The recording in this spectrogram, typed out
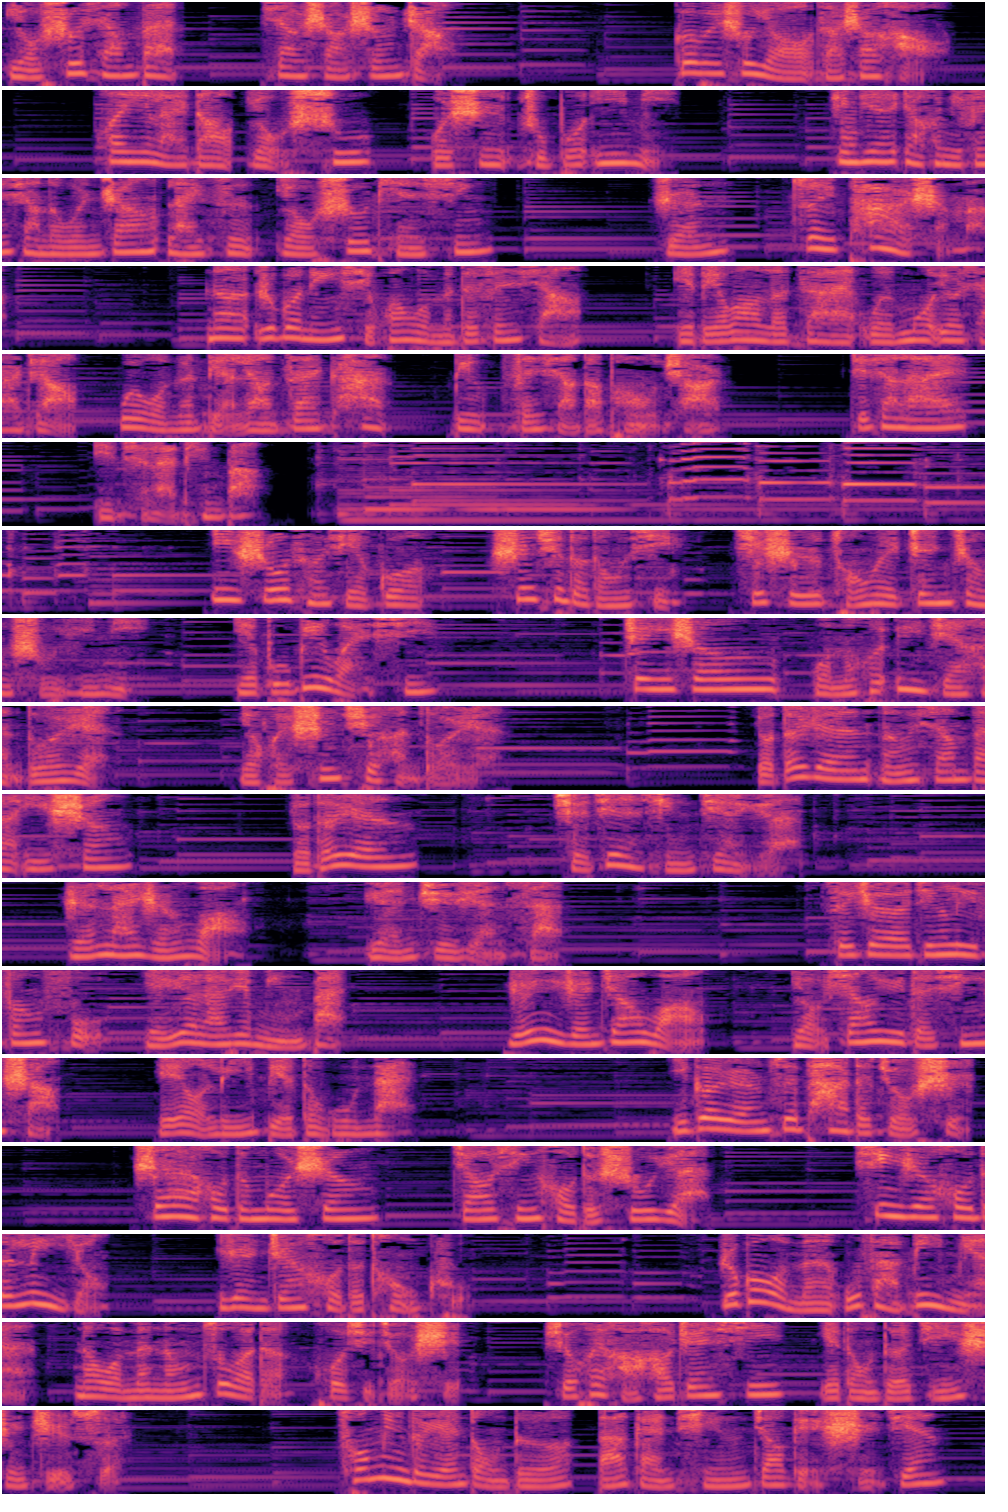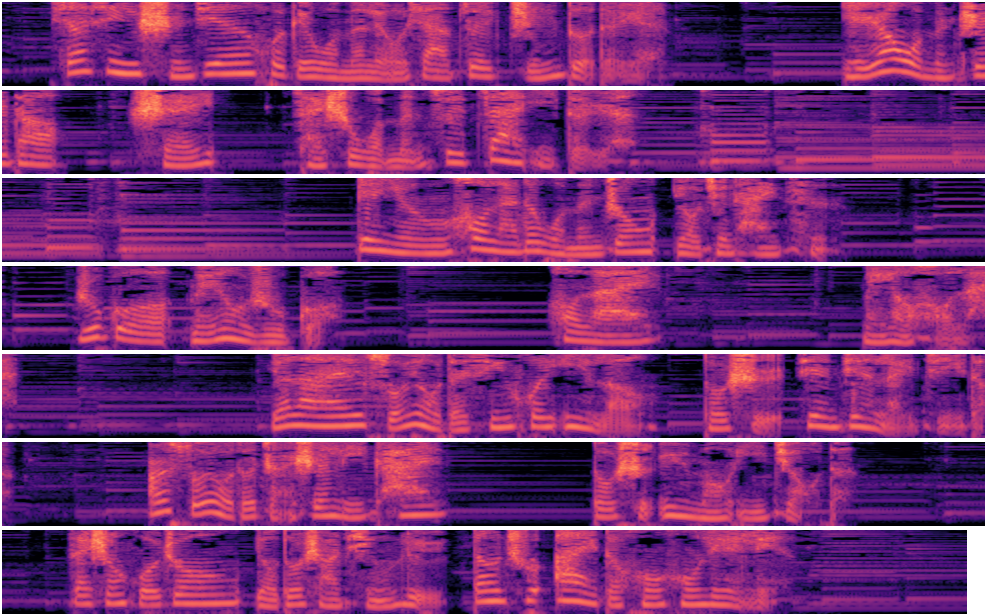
有书相伴，向上生长。各位书友，早上好，欢迎来到有书，我是主播一米。今天要和你分享的文章来自有书甜心。人最怕什么？那如果您喜欢我们的分享，也别忘了在文末右下角为我们点亮再看，并分享到朋友圈。接下来，一起来听吧。书曾写过：“失去的东西其实从未真正属于你，也不必惋惜。这一生我们会遇见很多人，也会失去很多人。有的人能相伴一生，有的人却渐行渐远。人来人往，缘聚缘散。随着经历丰富，也越来越明白，人与人交往有相遇的欣赏。”也有离别的无奈。一个人最怕的就是深爱后的陌生，交心后的疏远，信任后的利用，认真后的痛苦。如果我们无法避免，那我们能做的或许就是学会好好珍惜，也懂得及时止损。聪明的人懂得把感情交给时间，相信时间会给我们留下最值得的人，也让我们知道。谁才是我们最在意的人？电影《后来的我们》中有句台词：“如果没有如果，后来没有后来。”原来所有的心灰意冷都是渐渐累积的，而所有的转身离开，都是预谋已久的。在生活中，有多少情侣当初爱的轰轰烈烈？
